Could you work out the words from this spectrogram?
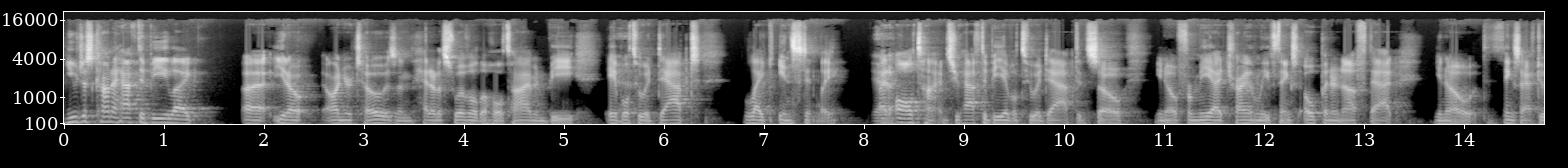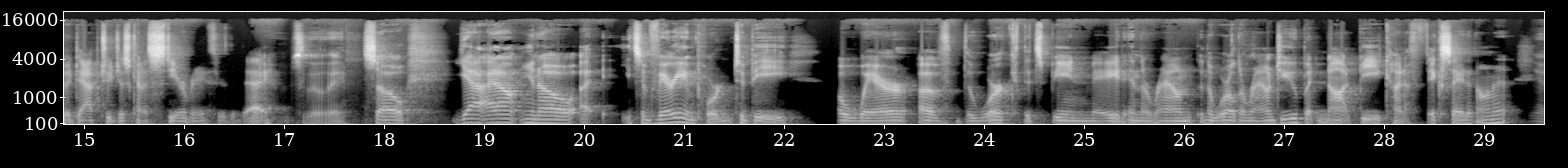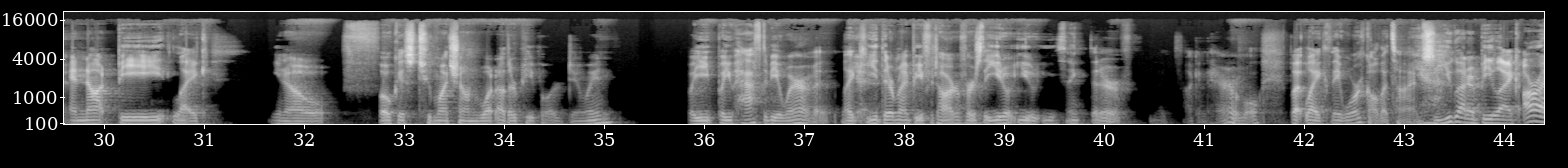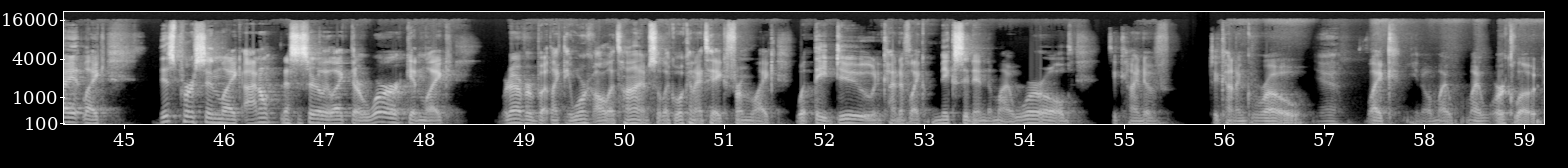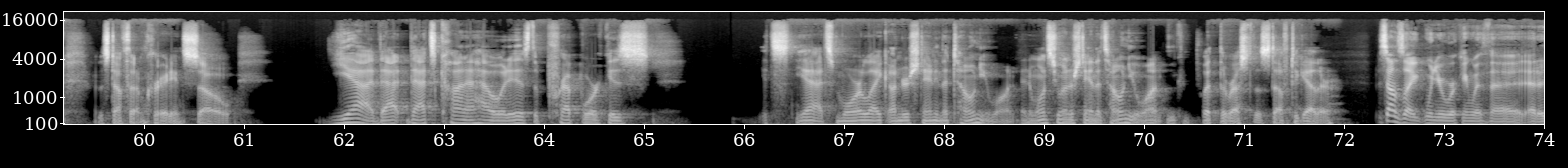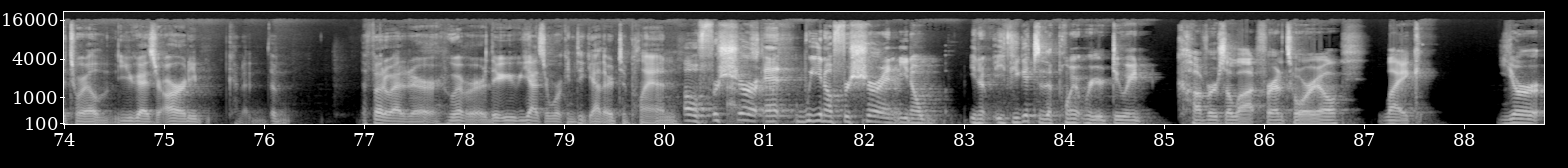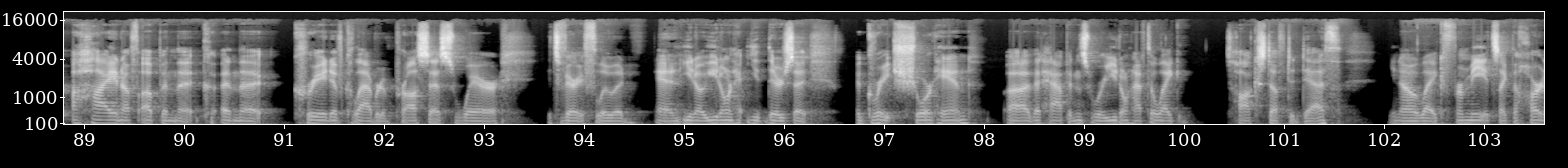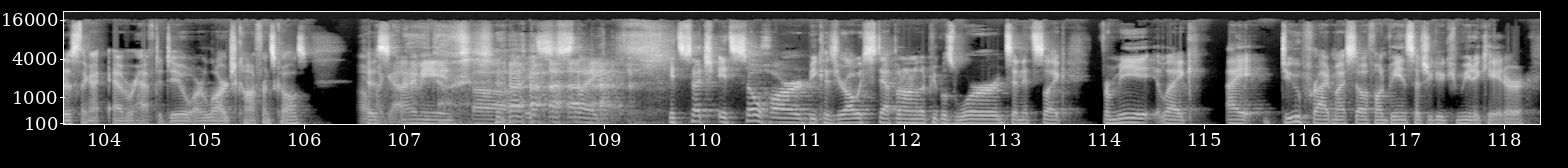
you just kind of have to be like uh, you know on your toes and head on a swivel the whole time and be able to adapt like instantly Yeah. at all times you have to be able to adapt and so you know for me i try and leave things open enough that you know the things i have to adapt to just kind of steer me through the day Absolutely. so, yeah, I don't, you know, it's very important to be aware of the work that's being made in the round in the world around you, but not be kind of fixated on it Yeah. and not be like, you know, focus too much on what other people are doing. But you, but you have to be aware of it. Like Yeah. you, there might be photographers that you don't you you think that are fucking terrible, but like they work all the time. So you got to be like, all right, like this person, like I don't necessarily like their work and like whatever, but like they work all the time. So like, what can I take from like what they do and kind of like mix it into my world to kind of to kind of grow yeah. like you know my my workload or the stuff that I'm creating. So yeah, that that's kind of how it is. The prep work is it's yeah, it's more like understanding the tone you want. And once you understand the tone you want, you can put the rest of the stuff together. It sounds like when you're working with an editorial, you guys are already kind of the the photo editor, whoever, the, you guys are working together to plan. Oh, for sure. And we, you know, for sure. And you know, you know, if you get to the point where you're doing covers a lot for editorial, like you're a high enough up in the in the creative collaborative process where it's very fluid, and you know, you don't. Ha- you, there's a a great shorthand uh, that happens where you don't have to like talk stuff to death. you know, like for me, it's like the hardest thing I ever have to do are large conference calls. Because oh I mean, uh, it's just like it's such it's so hard because you're always stepping on other people's words, and it's like for me, like I do pride myself on being such a good communicator,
